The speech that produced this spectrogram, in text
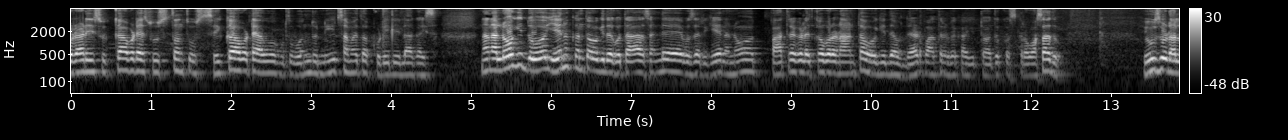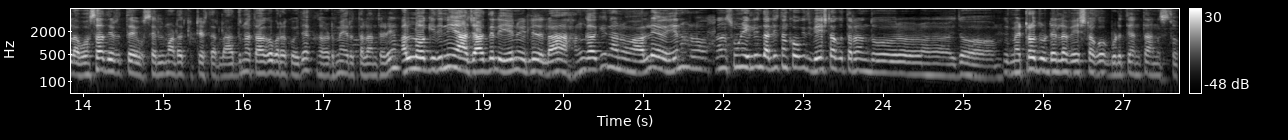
ಓಡಾಡಿ ಸಿಕ್ಕಾಬಟ್ಟೆ ಸುಸ್ತಂತೂ ಸಿಕ್ಕಾಬಟ್ಟೆ ಆಗೋಗ್ಬಿಡ್ತು. ಒಂದು ನೀರು ಸಮೇತ ಕುಡಿಲಿಲ್ಲ ಗೈಸ್ ನಾನು ಅಲ್ಲಿ ಹೋಗಿದ್ದು, ಏನಕ್ಕಂತ ಹೋಗಿದ್ದೆ ಗೊತ್ತಾ? ಸಂಡೇ ಬಜಾರಿಗೆ ನಾನು ಪಾತ್ರೆಗಳು ಎತ್ಕೊಬರೋಣ ಅಂತ ಹೋಗಿದ್ದೆ. ಒಂದೆರಡು ಪಾತ್ರೆ ಬೇಕಾಗಿತ್ತು, ಅದಕ್ಕೋಸ್ಕರ ಹೊಸದು. ಯೂಸ್ಡ್ ಅಲ್ಲ ಹೊಸದಿರುತ್ತೆ ಸೆಲ್ ಮಾಡೋಕೆ ಇಟ್ಟಿರ್ತಾರಲ್ಲ, ಅದನ್ನ ತಗೋಬರಕ್ಕೆ ಹೋಯ್ದೆ ಕಡಿಮೆ ಇರುತ್ತಲ್ಲ ಅಂತೇಳಿ. ಅಲ್ಲಿ ಹೋಗಿದ್ದೀನಿ, ಆ ಜಾಗದಲ್ಲಿ ಏನು ಇರಲಿಲ್ಲ ಹಂಗಾಗಿ ನಾನು ಅಲ್ಲೇ ಏನಾರು ನಾನು ಸುಮ್ಮನೆ ಇಲ್ಲಿಂದ ಅಲ್ಲಿ ತನಕ ಹೋಗಿದ್ದು ವೇಸ್ಟ್ ಆಗುತ್ತಾರ ಒಂದು, ಇದು ಮೆಟ್ರೋ ದುಡ್ಡೆಲ್ಲ ವೇಸ್ಟ್ ಆಗೋಗ್ಬಿಡುತ್ತೆ ಅಂತ ಅನಿಸ್ತು.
